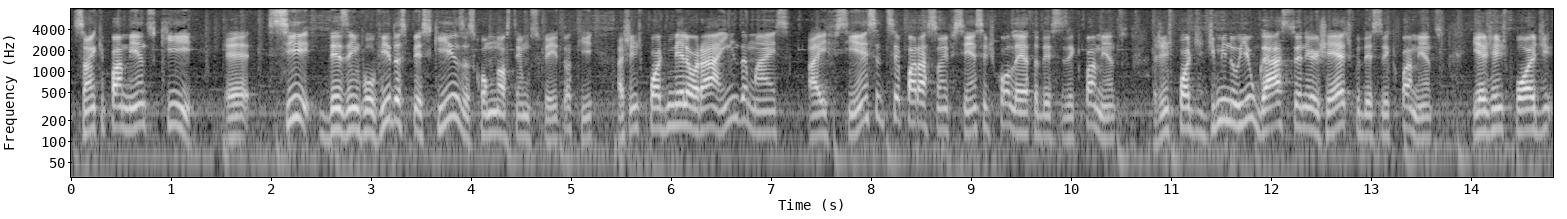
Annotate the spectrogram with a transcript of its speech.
são equipamentos que, é, se desenvolvidas pesquisas, como nós temos feito aqui, a gente pode melhorar ainda mais a eficiência de separação, a eficiência de coleta desses equipamentos, a gente pode diminuir o gasto energético desses equipamentos e a gente pode,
